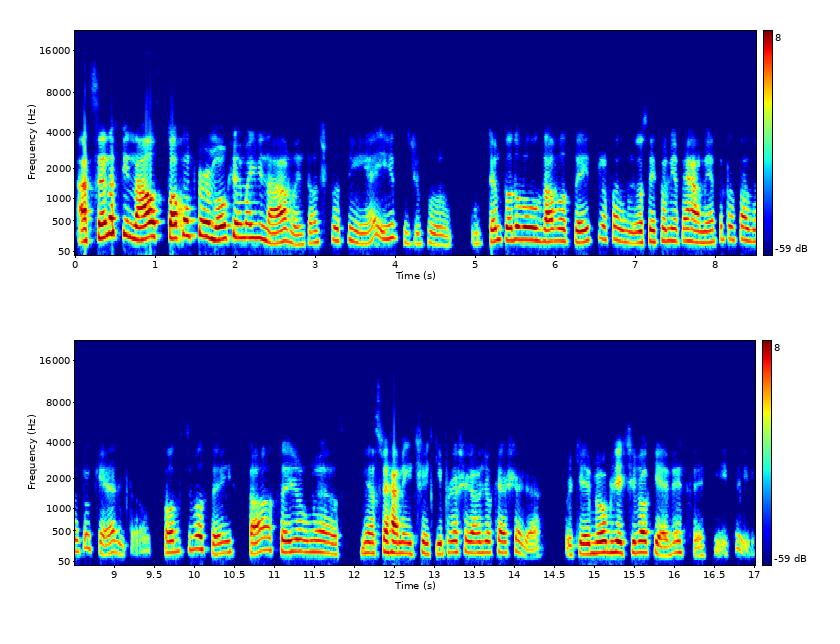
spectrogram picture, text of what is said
A cena final só confirmou o que eu imaginava. Então, tipo assim, é isso. Tipo, o tempo todo eu vou usar vocês para fazer. Vocês são minha ferramenta para fazer o que eu quero. Então, todos vocês. Só sejam meus, minhas ferramentinhas aqui para eu chegar onde eu quero chegar. Porque meu objetivo é o quê? É vencer. É Isso aí.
